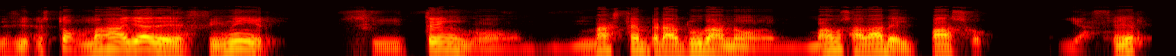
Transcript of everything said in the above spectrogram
Es decir, esto más allá de definir si tengo más temperatura no, vamos a dar el paso y hacer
